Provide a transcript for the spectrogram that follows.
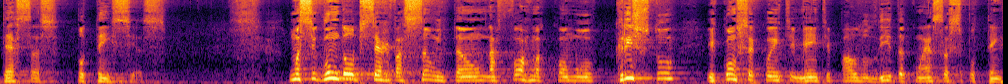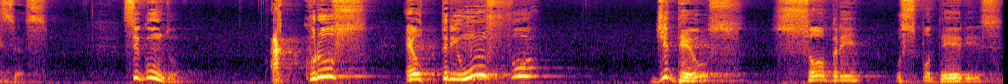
dessas potências. Uma segunda observação, então, na forma como Cristo e, consequentemente, Paulo lida com essas potências. Segundo, a cruz é o triunfo de Deus sobre os poderes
